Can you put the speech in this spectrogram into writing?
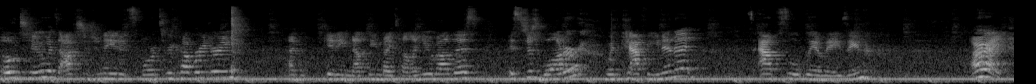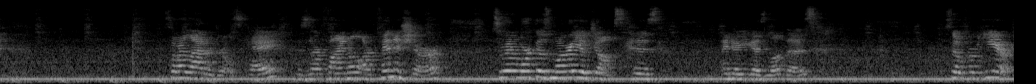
O2, it's oxygenated sports recovery drink. I'm getting nothing by telling you about this. It's just water with caffeine in it. It's absolutely amazing. All right. So our ladder drills, okay? This is our final, our finisher. So we're gonna work those Mario jumps because I know you guys love those. So from here,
